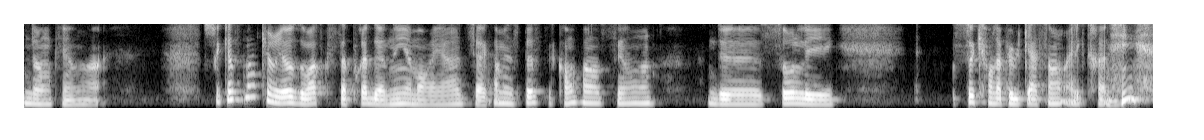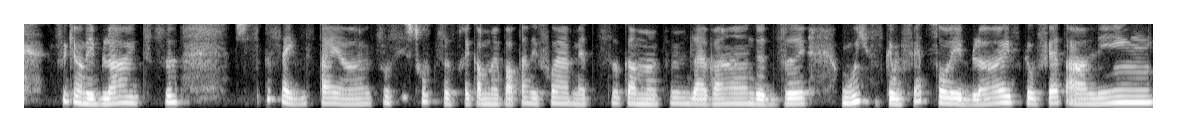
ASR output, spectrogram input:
Donc, euh, je suis quasiment curieuse de voir ce que ça pourrait donner à Montréal. C'est comme une espèce de convention de, sur les ceux qui font de la publication électronique, ceux qui ont des blogs, tout ça. Je sais pas si ça existe ailleurs. Ça aussi, je trouve que ce serait comme important des fois à mettre ça comme un peu de l'avant, de dire oui, ce que vous faites sur les blogs, ce que vous faites en ligne,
